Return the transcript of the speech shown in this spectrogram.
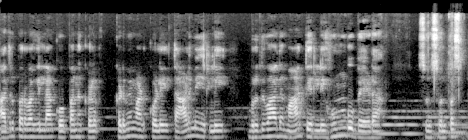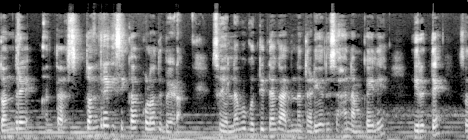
ಆದರೂ ಪರವಾಗಿಲ್ಲ, ಕೋಪನ ಕಡಿಮೆ ಮಾಡ್ಕೊಳ್ಳಿ, ತಾಳ್ಮೆ ಇರಲಿ, ಮೃದುವಾದ ಮಾತಿರಲಿ, ಹುಂಬು ಬೇಡ. ಸೊ ಸ್ವಲ್ಪ ತೊಂದರೆ ಅಂತ ತೊಂದರೆಗೆ ಸಿಕ್ಕಾಕೊಳ್ಳೋದು ಬೇಡ. ಸೊ ಎಲ್ಲವೂ ಗೊತ್ತಿದ್ದಾಗ ಅದನ್ನು ತಡೆಯೋದು ಸಹ ನಮ್ಮ ಕೈಲಿ ಇರುತ್ತೆ. ಸೊ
